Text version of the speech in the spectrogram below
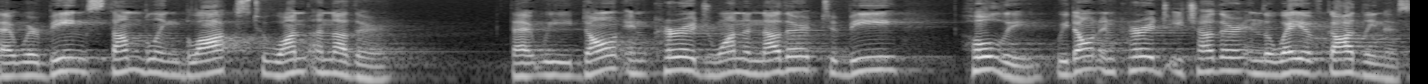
that we're being stumbling blocks to one another, that we don't encourage one another to be holy. We don't encourage each other in the way of godliness.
